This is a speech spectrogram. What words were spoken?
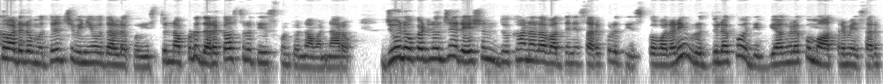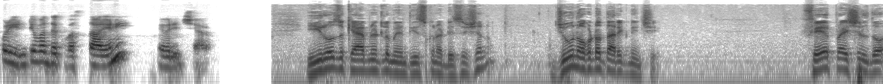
కార్డులు ముద్రించి వినియోగదారులకు ఇస్తున్నప్పుడు దరఖాస్తులు తీసుకుంటున్నామన్నారు. జూన్ ఒకటి నుంచి రేషన్ దుకాణాల వద్దనే సరుకులు తీసుకోవాలని వృద్ధులకు దివ్యాంగులకు మాత్రమే సరుకులు ఇంటి వద్దకు వస్తాయని వివరించారు. ఈ రోజు క్యాబినెట్లో మేము తీసుకున్న డిసిషన్ జూన్ ఒకటో తారీఖు నుంచి ఫేర్ ప్రైస్ల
